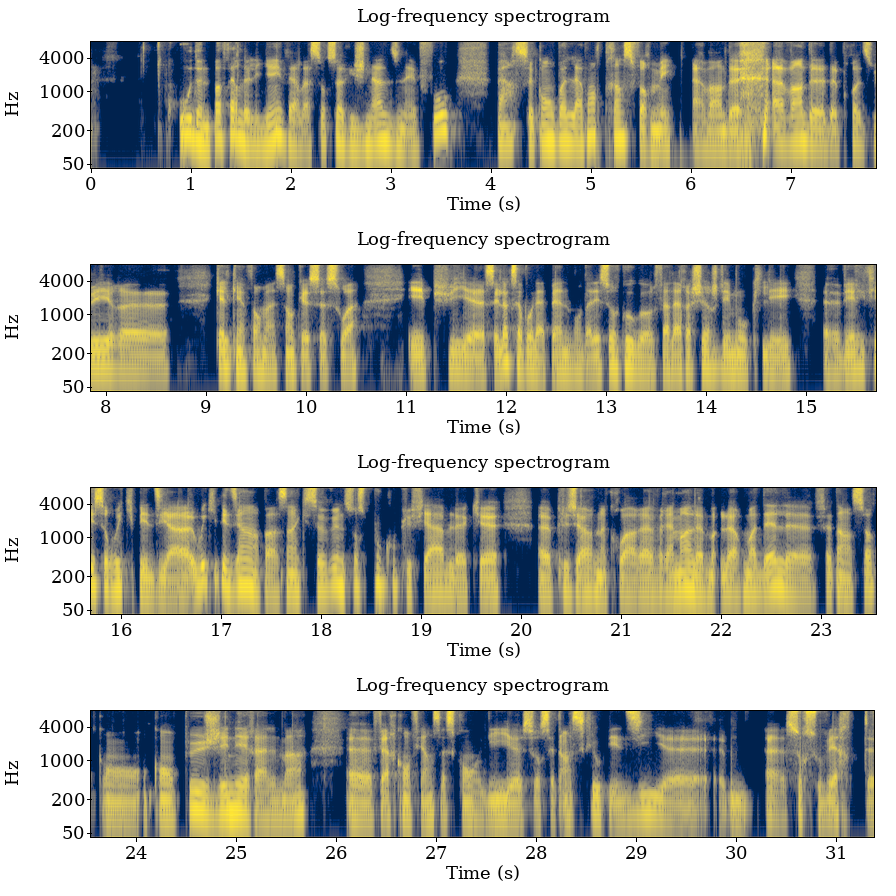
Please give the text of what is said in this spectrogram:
ou de ne pas faire le lien vers la source originale d'une info parce qu'on va l'avoir transformée avant de, avant de, produire euh, quelque information que ce soit. Et puis, euh, c'est là que ça vaut la peine bon, d'aller sur Google, faire la recherche des mots-clés, euh, vérifier sur Wikipédia. Wikipédia, en passant, qui se veut une source beaucoup plus fiable que plusieurs ne croiraient. Vraiment, leur modèle fait en sorte qu'on peut généralement faire confiance à ce qu'on lit sur cette encyclopédie ouverte.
